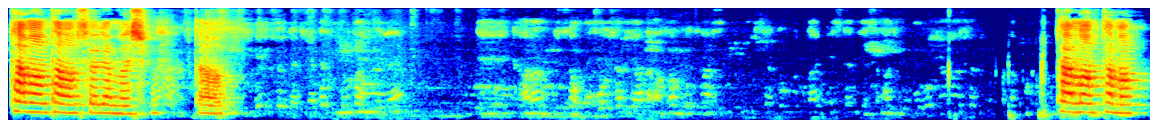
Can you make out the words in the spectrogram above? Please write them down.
Tamam tamam söyleme şimdi. Tamam. Tamam tamam.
